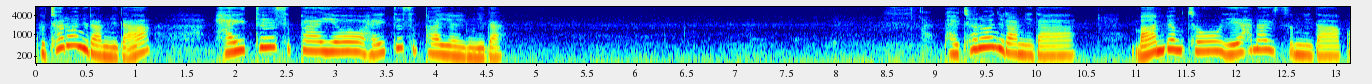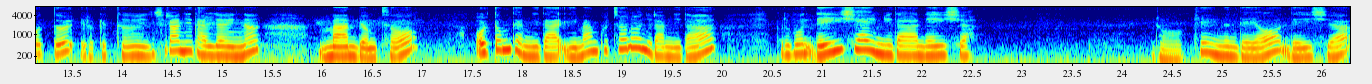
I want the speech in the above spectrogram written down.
9,000원이랍니다. 하이트 스파이어 하이트 스파이어입니다. 8,000원이랍니다. 만병초 얘 하나 있습니다. 꽃들 이렇게 든실하니 달려있는 만병초 올동됩니다. 29,000원이랍니다. 그리고 네이시아입니다. 네이시아 이렇게 있는데요. 네이시아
